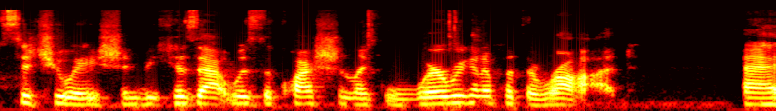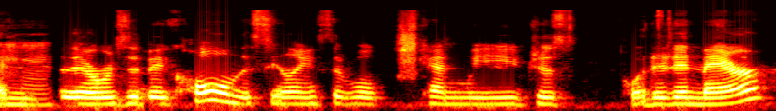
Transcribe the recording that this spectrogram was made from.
situation? Because that was the question like where are we going to put the rod? And mm-hmm. there was a big hole in the ceiling. I said well can we just put it in there?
